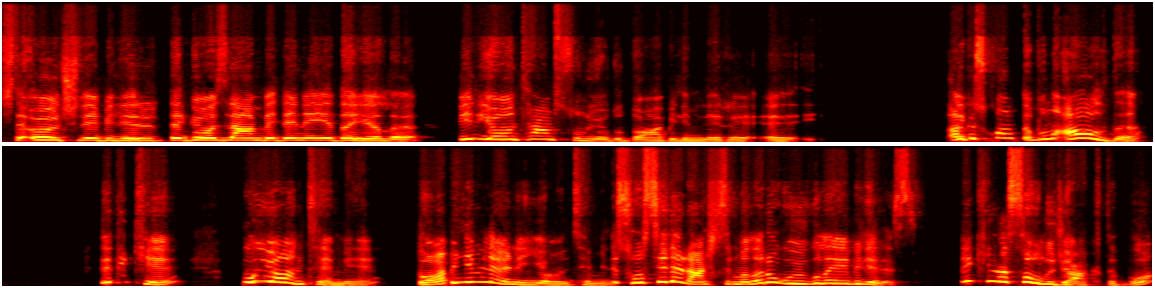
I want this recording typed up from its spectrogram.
işte ölçülebilir, de gözlem ve deneye dayalı bir yöntem sunuyordu doğa bilimleri. E, Auguste Comte da bunu aldı. Dedi ki bu yöntemi, doğa bilimlerinin yöntemini sosyal araştırmalara uygulayabiliriz. Peki nasıl olacaktı bu?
